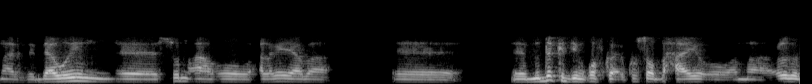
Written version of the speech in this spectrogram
maaragtay daawooyin sun ah oo waxaa laga yaabaa muddo kadib qofka ku soo baxayo oo ama cudur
